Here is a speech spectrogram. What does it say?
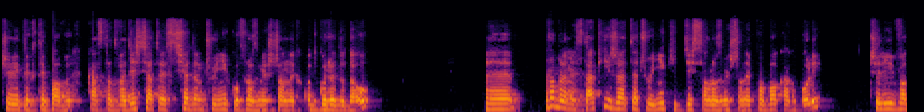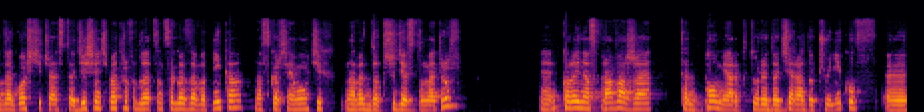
czyli tych typowych K120, to jest 7 czujników rozmieszczonych od góry do dołu. E, problem jest taki, że te czujniki gdzieś są rozmieszczone po bokach buli, czyli w odległości często 10 metrów od lecącego zawodnika, na skoczniach mącich nawet do 30 metrów. E, kolejna sprawa, że ten pomiar, który dociera do czujników, e,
